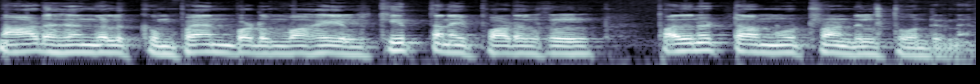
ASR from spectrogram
நாடகங்களுக்கும் பயன்படும் வகையில் கீர்த்தனை பாடல்கள் பதினெட்டாம் நூற்றாண்டில் தோன்றின.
